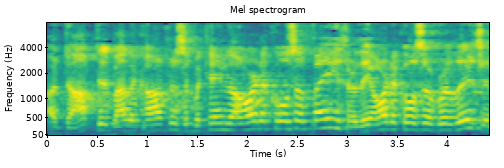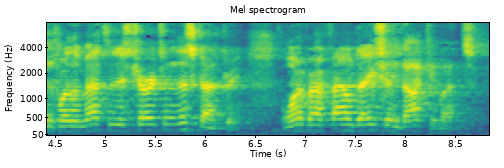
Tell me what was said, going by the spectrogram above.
adopted by the conference and became the Articles of Faith or the Articles of Religion for the Methodist Church in this country. One of our foundation documents.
